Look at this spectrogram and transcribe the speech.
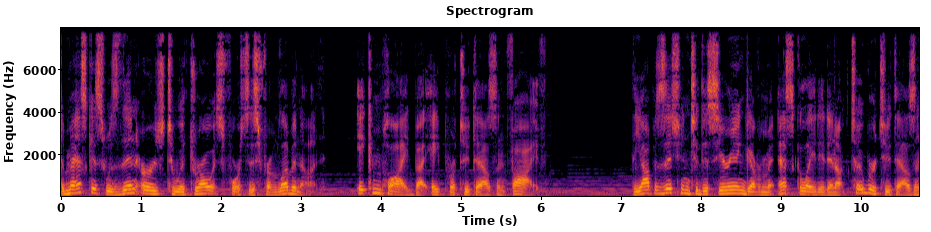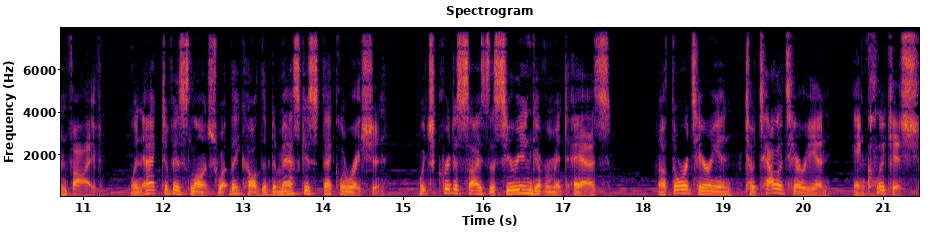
Damascus was then urged to withdraw its forces from Lebanon. It complied by April 2005. The opposition to the Syrian government escalated in October 2005 when activists launched what they called the Damascus Declaration, which criticized the Syrian government as authoritarian, totalitarian, and cliquish.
